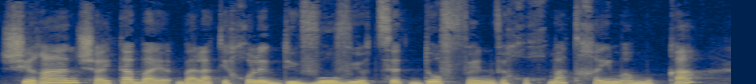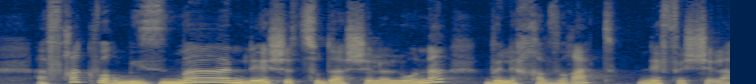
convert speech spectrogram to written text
שירן, שהייתה בעלת יכולת דיבוב יוצאת דופן וחוכמת חיים עמוקה, הפכה כבר מזמן לאשת סודה של אלונה ולחברת נפש שלה.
